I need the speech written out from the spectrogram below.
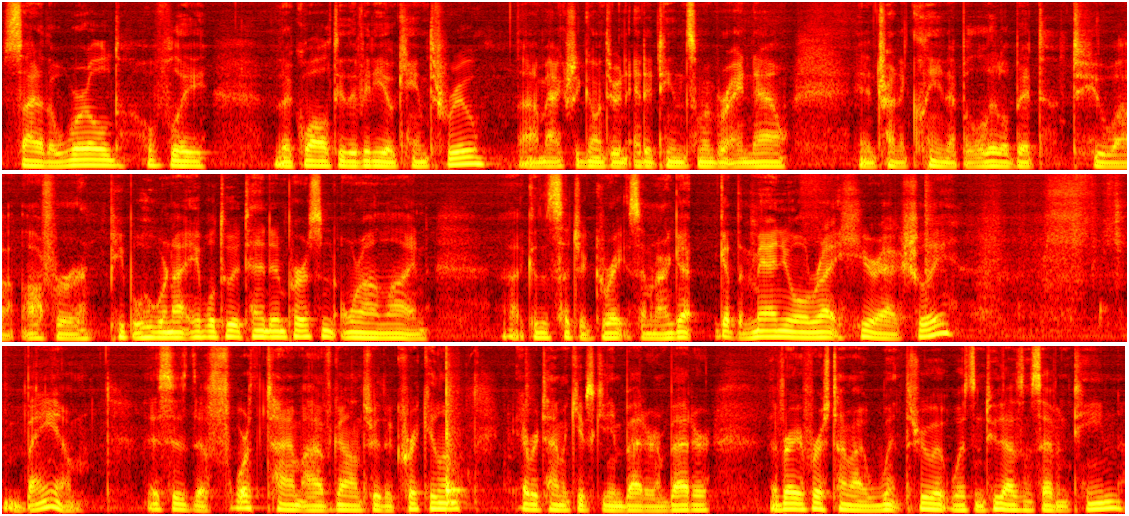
side of the world, hopefully the quality of the video came through. I'm actually going through and editing some of it right now and trying to clean it up a little bit to uh, offer people who were not able to attend in person or online because uh, it's such a great seminar. I got, got the manual right here actually. Bam. This is the fourth time I've gone through the curriculum. Every time it keeps getting better and better. The very first time I went through it was in 2017,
